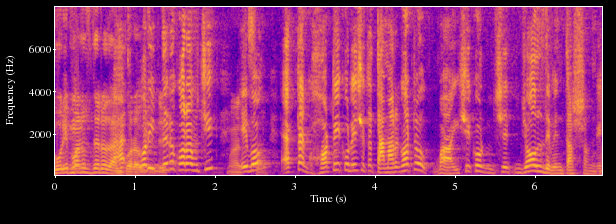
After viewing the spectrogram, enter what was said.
গরিব মানুষদেরও দান হ্যাঁ, করা গরিবদেরও করা উচিত। আচ্ছা। এবং একটা ঘটে করে সেটা তামার ঘট বা ইসে সে জল দেবেন তার সঙ্গে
